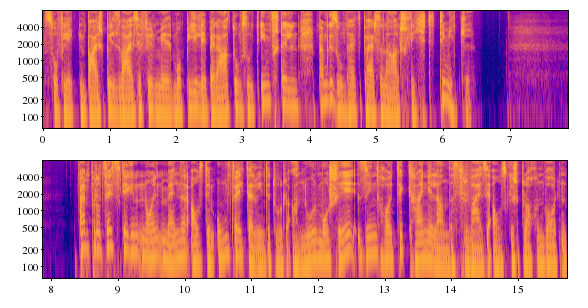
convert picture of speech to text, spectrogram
So fehlten beispielsweise für mehr mobile Beratungs- und Impfstellen beim Gesundheitspersonal schlicht die Mittel. Beim Prozess gegen neun Männer aus dem Umfeld der Winterthur Anur Moschee sind heute keine Landesverweise ausgesprochen worden.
